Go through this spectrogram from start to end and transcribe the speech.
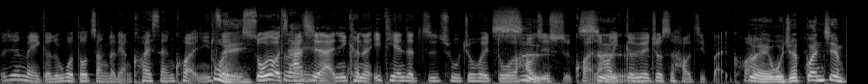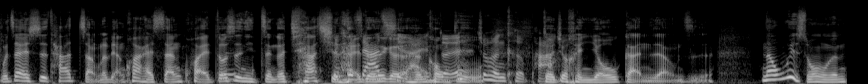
而且每个如果都涨个两块三块，你对。所有加起来，你可能一天的支出就会多了好几十块，然后一个月就是好几百块。对，我觉得关键不再是它涨了两块还三块，都是你整个加起来的那个很恐怖，就很可怕，对，就很有感这样子。那为什么我们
